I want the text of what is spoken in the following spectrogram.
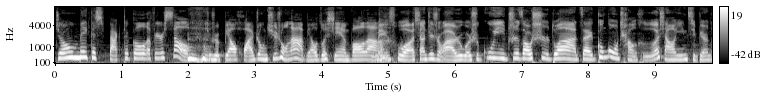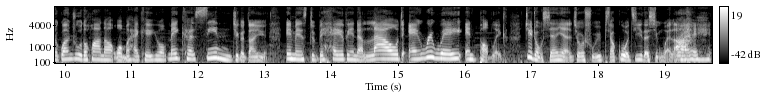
don't make a spectacle of yourself，就是不要哗众取宠啦，不要做显眼包啦。没错，像这种啊，如果是故意制造事端啊，在公共场合想要引起别人的关注的话呢，我们还可以用 make a scene 这个短语，it means to behave in a loud, angry way in public。这种显眼就属于比较过激的行为了。Right,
